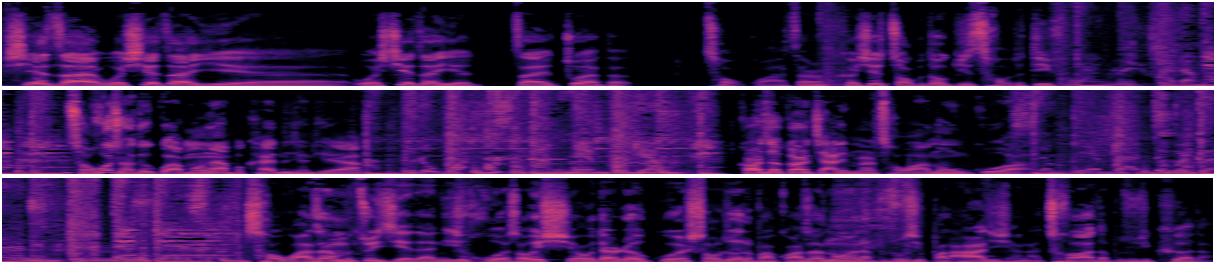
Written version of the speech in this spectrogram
现在，我现在也，我现在也在赚的炒瓜子儿，可惜找不到给炒的地方。炒货场都关门了，不开呢。今天，刚在刚家里面炒啊，弄锅。炒瓜子嘛最简单，你火稍微小点，这个锅烧热了，把瓜子弄下来，不出去扒拉就行了，炒的不出去嗑的。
